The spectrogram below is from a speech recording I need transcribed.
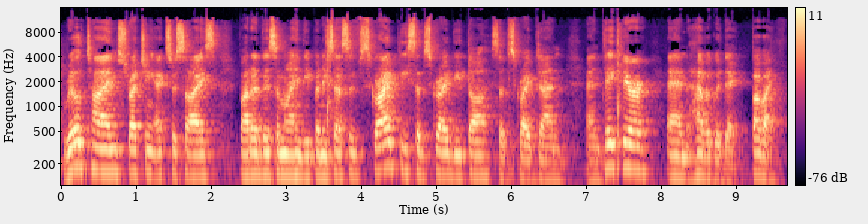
real-time stretching exercise. Para din sa mga hindi pa nagsasubscribe, please subscribe dito, subscribe dyan. And take care and have a good day. Bye-bye.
